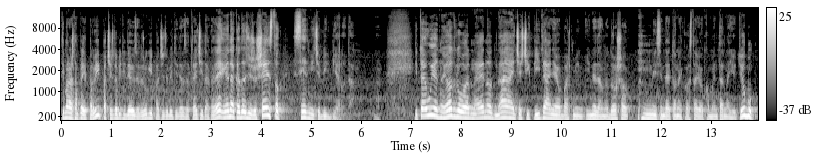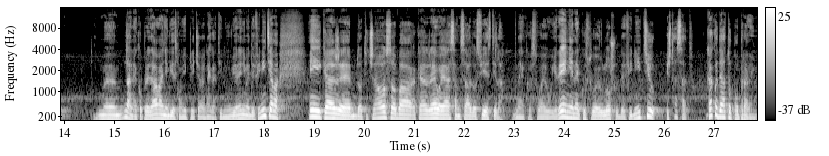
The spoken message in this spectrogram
Ti moraš napraviti prvi, pa ćeš dobiti ideju za drugi, pa ćeš dobiti ideju za treći i tako da. I onda kad dođeš do šestog, sedmi će biti bjelodan. I to je ujedno i odgovor na jedno od najčešćih pitanja, evo baš mi i nedavno došao, mislim da je to neko ostavio komentar na YouTube-u, na neko predavanje gdje smo mi pričali o negativnim uvjerenjima i definicijama i kaže dotična osoba, kaže evo ja sam sad osvijestila neko svoje uvjerenje, neku svoju lošu definiciju i šta sad? Kako da ja to popravim?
